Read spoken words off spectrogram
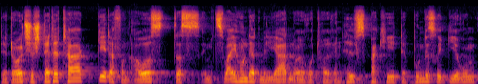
Der Deutsche Städtetag geht davon aus, dass im 200 Milliarden Euro teuren Hilfspaket der Bundesregierung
